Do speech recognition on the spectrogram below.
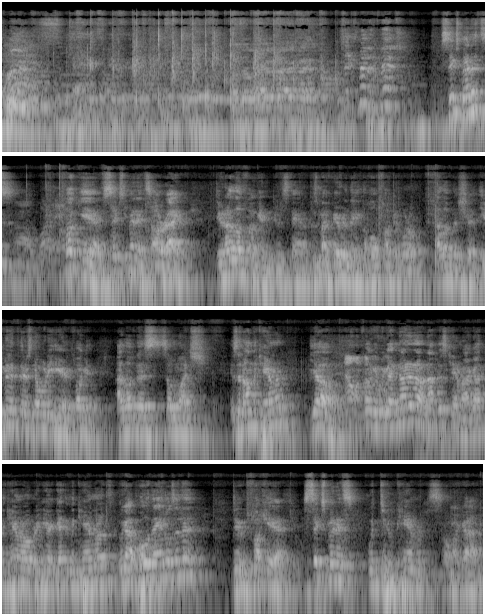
Six minutes, bitch. Six minutes? Oh, fuck yeah, six minutes. All right. Dude, I love fucking doing stand up. This is my favorite thing in the whole fucking world. I love this shit. Even if there's nobody here, fuck it. I love this so much. Is it on the camera? Yo. No, I'm fuck not it. We got no, no, no, not this camera. I got the camera over here. Getting the camera. We got both angles in it. Dude, fuck yeah. Six minutes with two cameras. Oh my god.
